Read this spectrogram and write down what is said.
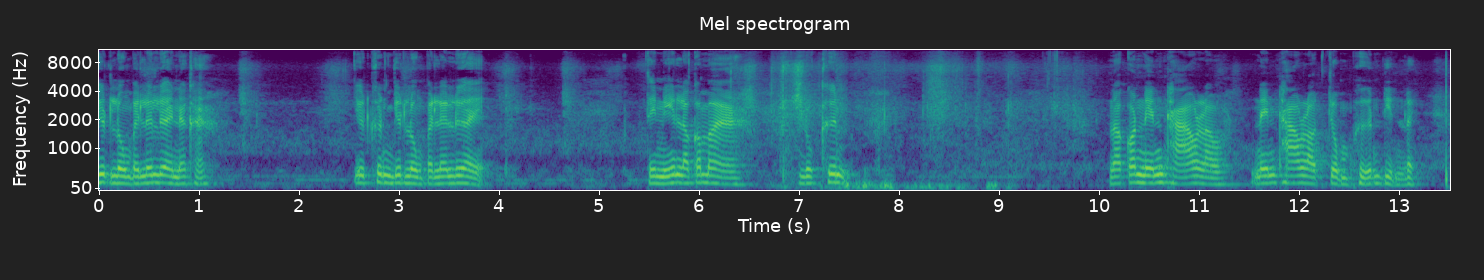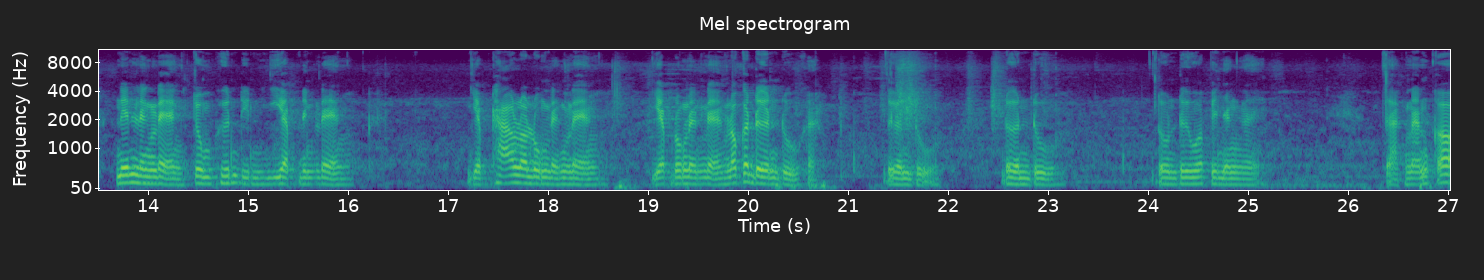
ยืดลงไปเรื่อย ๆ นะคะ ยืดขึ้นยืดลงไปเรื่อย ๆ ทีนี้เราก็มาลุกขึ้นแล้วก็เน้นเท้าเรา เน้นเท้าเราจมพื้นดินเลย เน้นแรงๆจมพื้นดิน เหยียบแรงๆเหยียบเท้าเราลงแรงๆเหยียบลงแรงๆแล้วก็เดินดูค่ะ เดินดู เดินดูโดนดูว่าเป็นยังไง จากนั้นก็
